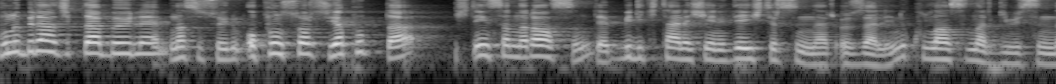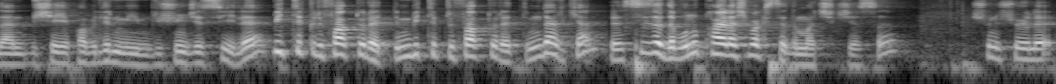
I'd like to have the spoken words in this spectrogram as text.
Bunu birazcık daha böyle nasıl söyleyeyim open source yapıp da işte insanlar alsın de bir iki tane şeyini değiştirsinler özelliğini kullansınlar gibisinden bir şey yapabilir miyim düşüncesiyle bir tık refaktör ettim bir tık refaktör ettim derken e, size de bunu paylaşmak istedim açıkçası. Şunu şöyle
